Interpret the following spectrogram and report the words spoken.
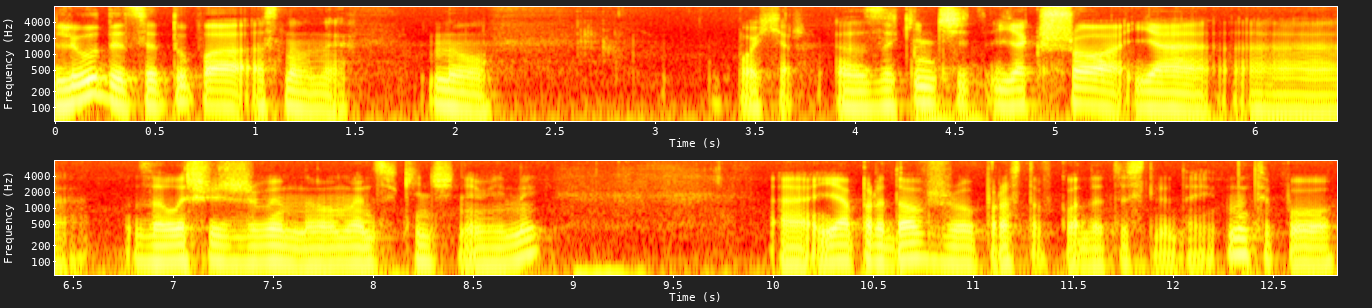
люди це тупо основне. Ну, похер. Е, Закінчить, якщо я е, залишусь живим на момент закінчення війни, е, я продовжу просто вкладатись в людей. Ну, типу,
